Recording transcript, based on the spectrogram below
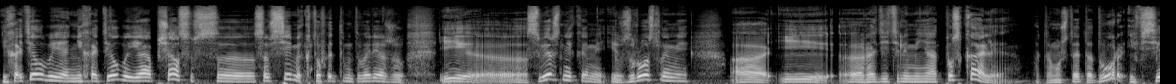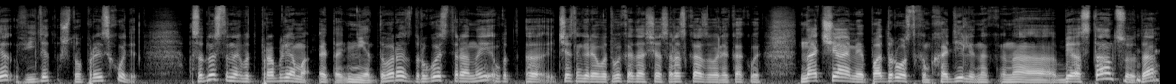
И хотел бы я, не хотел бы, я общался с, со всеми, кто в этом дворе жил. И э, с сверстниками, и взрослыми, э, и родители меня отпускали потому что это двор, и все видят, что происходит. С одной стороны, вот проблема – это нет двора, с другой стороны, вот, э, честно говоря, вот вы когда сейчас рассказывали, как вы ночами подросткам ходили на, на биостанцию, да,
